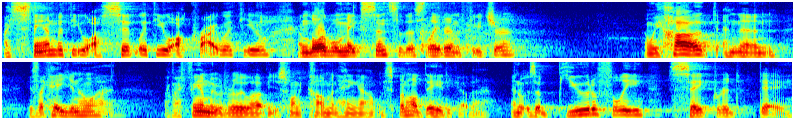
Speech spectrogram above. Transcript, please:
I stand with you, I'll sit with you, I'll cry with you, and Lord will make sense of this later in the future. And we hugged, and then he's like, hey, you know what? Like my family would really love you, just want to come and hang out. We spent all day together, and it was a beautifully sacred day.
